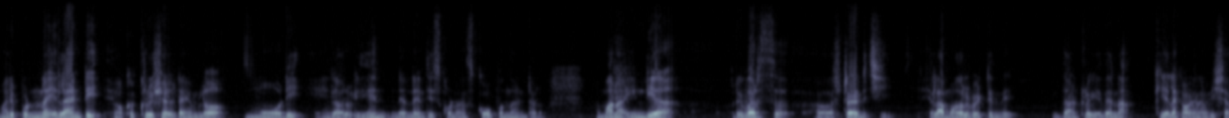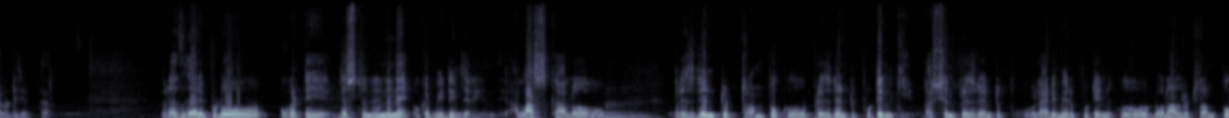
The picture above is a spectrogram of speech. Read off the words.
మరి ఇప్పుడున్న ఇలాంటి ఒక క్రూషియల్ టైంలో మోడీ గారు ఏం నిర్ణయం తీసుకోవడానికి స్కోప్ ఉందంటారు? మన ఇండియా రివర్స్ స్ట్రాటజీ ఎలా మొదలుపెట్టింది? దాంట్లో ఏదైనా కీలకమైన విషయాలు ఉంటే చెప్తారు. విరాజ్ గారు ఇప్పుడు ఒకటి జస్ట్ నిన్ననే ఒక మీటింగ్ జరిగింది. అలాస్కాలో ప్రెసిడెంట్ ట్రంప్కు ప్రెసిడెంట్ పుటిన్కి రష్యన్ ప్రెసిడెంట్ వ్లాడిమిర్ పుటిన్కు డొనాల్డ్ ట్రంప్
